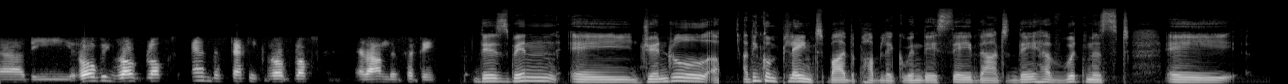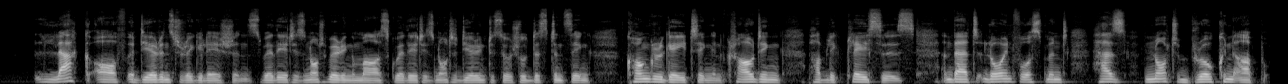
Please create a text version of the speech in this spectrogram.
uh, the roving roadblocks, and the static roadblocks around the city. There's been a general, uh, I think, complaint by the public when they say that they have witnessed a lack of adherence to regulations, whether it is not wearing a mask, whether it is not adhering to social distancing, congregating and crowding public places, and that law enforcement has not broken up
